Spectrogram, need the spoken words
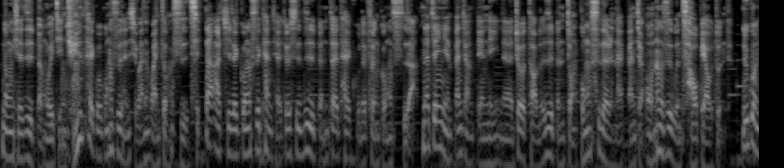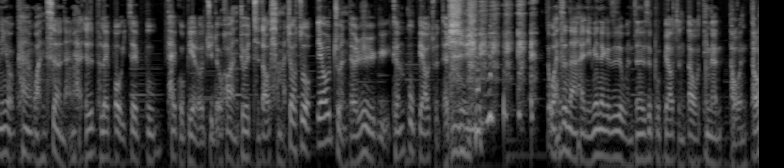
弄一些日本味进去。因为泰国公司很喜欢玩这种事情。那阿奇的公司看起来就是日本在泰国的分公司啊，那这一年颁奖典礼呢，就找了日本总公司的人来颁奖。哦，那个日文超标准的。如果你有看《玩色男孩》就是《Playboy》这部泰国 BL 剧的话，你就会知道什么叫做标准的日语跟不标准的日语。《玩色男孩》里面那个日文真的是不标准到我听得头很痛。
